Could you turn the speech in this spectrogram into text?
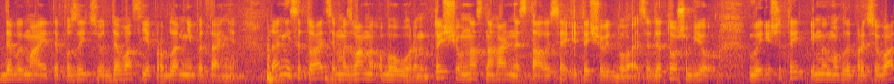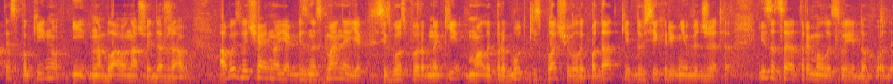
де ви маєте позицію, де у вас є проблемні питання. В даній ситуації ми з вами обговоримо те, що в нас нагальне сталося, і те, що відбувається, для того, щоб його вирішити, і ми могли працювати спокійно і на благо нашої держави. А ви, звичайно, як бізнесмени, як сільгоспвиробники, мали прибутки, сплачували податки до всіх рівнів бюджету і за це отримали свої доходи.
